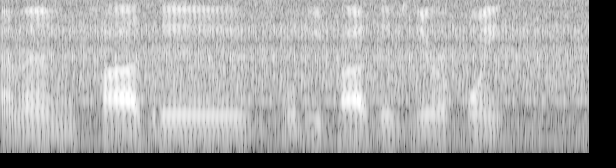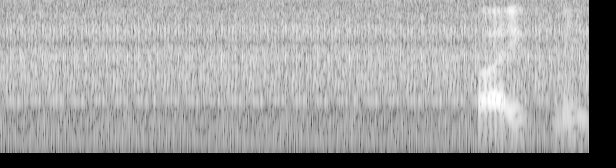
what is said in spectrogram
And then positive, we'll do positive 0 0.5 maybe.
